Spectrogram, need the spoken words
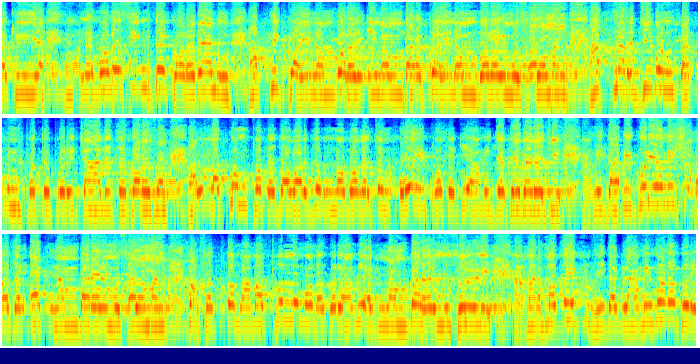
রাখিয়া মনে মনে চিন্তা করবেন, আপনি কয় নম্বরের ইমানদার, কয় নম্বরের মুসলমান? আপনার জীবনটা কোন পথে পরিচালিত করেছেন? আল্লাহ কোন পথে যাওয়ার জন্য বলেছেন, ওই পথে কি আমি যেতে পেরেছি? আমি দাবি করি আমি সমাজের এক নম্বরের মুসলমান। পাঁচত্ব নামাজ পড়লে মনে করি আমি এক নম্বরের মুসল্লি। আমার মাথায় টুপি থাকলে আমি মনে করি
